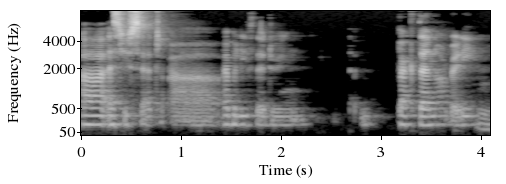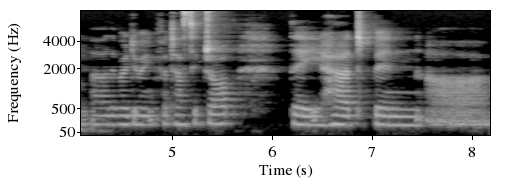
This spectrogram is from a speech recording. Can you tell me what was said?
uh, as you said. Uh, I believe they're doing back then already. Uh, they were doing a fantastic job. They had been uh,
